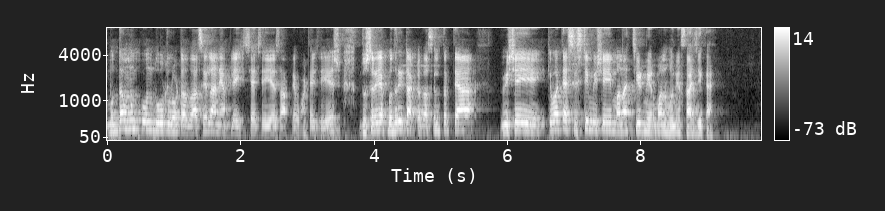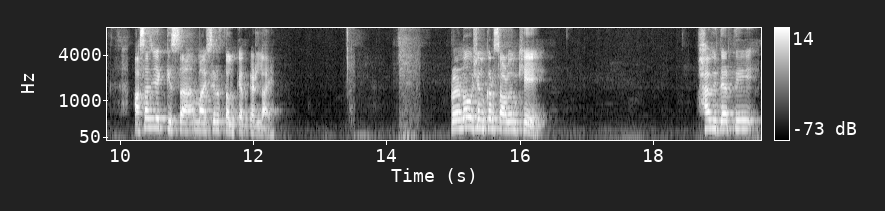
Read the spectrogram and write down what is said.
मुद्दामहून कोण दूर लोटत असेल आणि आपल्या हिस्साचे यश आपल्या वाट्याचे यश दुसऱ्याच्या पदरी टाकत असेल तर त्या विषयी किंवा त्या सिस्टीमविषयी मनात चीड निर्माण होणे साहजिक आहे. असाच एक किस्सा माळशिरस तालुक्यात घडला आहे. प्रणव शंकर साळुंखे हा विद्यार्थी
